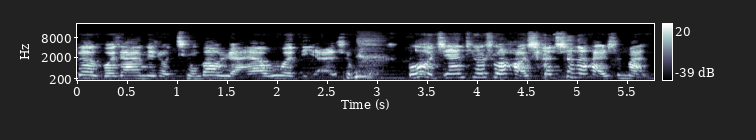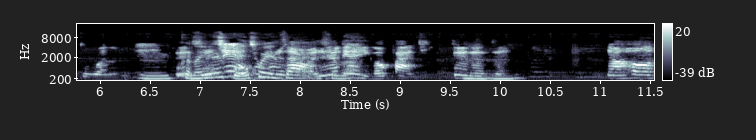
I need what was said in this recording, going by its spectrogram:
各个国家的那种情报员呀、卧底啊什么。不过我之前听说，好像真的还是蛮多的。嗯，可能因为国会这是另一个话题。对对对。然后，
